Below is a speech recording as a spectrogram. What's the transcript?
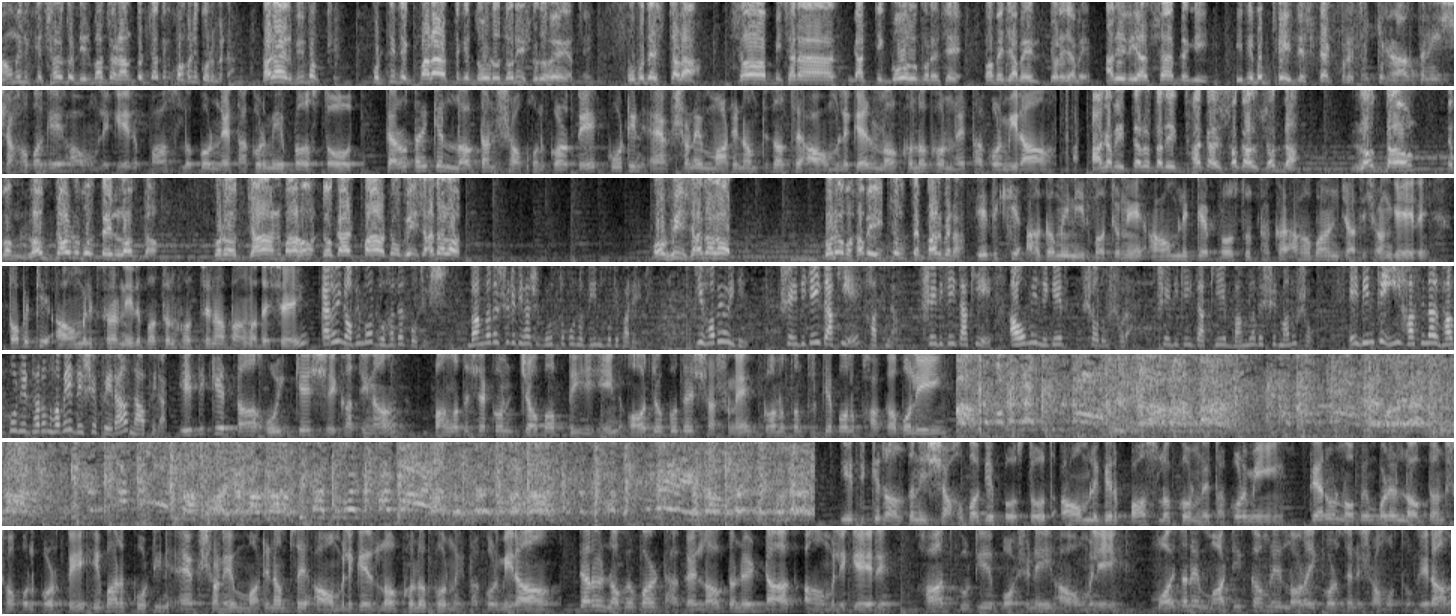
আওয়ামী লীগকে ছাড়া তো নির্বাচন আন্তর্জাতিক মহলই করবে না। তারা এর বিপক্ষে কূটনীতিক পাড়া থেকে দৌড়দৌড়ি শুরু হয়ে গেছে। উপদেষ্টারা সব বিছানা গাঠটি গোল করেছে কবে যাবেন চলে যাবেন? আলী রিয়াজ সাহেব নাকি ইতিমধ্যেই দেশ ত্যাগ করেছে। রাজধানীর শাহবাগে আওয়ামী লীগের পাঁচ লক্ষ নেতাকর্মী প্রস্তুত। তেরো তারিখে লকডাউন সফল করতে কঠিন অ্যাকশনে মাঠে নামতে যাচ্ছে আওয়ামী লীগের লক্ষ লক্ষ নেতাকর্মীরা। আগামী তেরো তারিখ ঢাকায় সকাল সন্ধ্যা। লকডাউন এবং লকডাউন বলতে লকডাউন কোন যানবাহন দোকানপাট অফিস আদালত। অফিস আদালত। কোনোভাবেই চলতে পারবে না। এদিকে আগামী নির্বাচনে আওয়ামী লীগকে প্রস্তুত থাকার আহ্বান জাতিসংঘের। তবে কি আওয়ামী লীগ ছাড়া নির্বাচন হচ্ছে না বাংলাদেশে? তেরোই নভেম্বর দু হাজার পঁচিশ। বাংলাদেশের ইতিহাসে গুরুত্বপূর্ণ দিন হতে পারে এটি। কি হবে ওই দিন? সেই দিকেই তাকিয়ে হাসিনা সেই দিকেই তাকিয়ে আওয়ামী লীগের সদস্যরা সেই দিকেই তাকিয়ে বাংলাদেশের মানুষও। এই দিনটি হাসিনার ভাগ্য নির্ধারণ হবে দেশে ফেরা না ফেরা। এদিকে দা ঐক্যে শেখ হাসিনা বাংলাদেশ এখন জবাবদিহিহীন অযোগ্যদের শাসনে গণতন্ত্র কেবল ফাঁকা বলেই। এদিকে রাজধানীর শাহবাগে প্রস্তুত আওয়ামী লীগের পাঁচ লক্ষ নেতাকর্মী। তেরো নভেম্বরের লকডাউন সফল করতে এবার কঠিন অ্যাকশনে মাঠে নামছে আওয়ামী লীগের লক্ষ লক্ষ নেতাকর্মীরা। তেরোই নভেম্বর ঢাকায় লকডাউনের ডাক আওয়ামী লীগের। হাত গুটিয়ে বসে নেই আওয়ামী লীগ। ময়দানে মাটি কামড়ে লড়াই করছেন সমর্থকেরা।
